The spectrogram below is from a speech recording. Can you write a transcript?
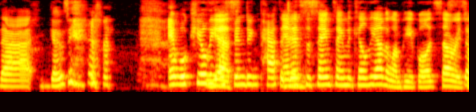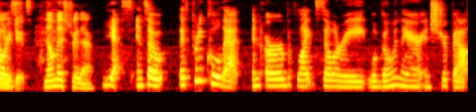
that goes in and will kill the Yes. offending pathogens. and it's the same thing that killed the other one, people. It's celery, celery juice. juice. No mystery there. Yes. And so it's pretty cool that an herb like celery will go in there and strip out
